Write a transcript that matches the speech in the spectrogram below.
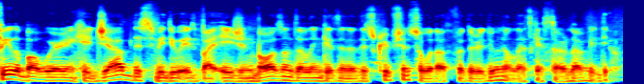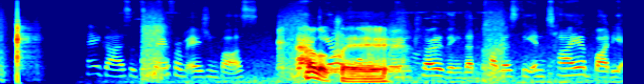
feel about wearing hijab? This video is by Asian Boss and the link is in the description. So without further ado now let's get started our video Claire from Asian Boss. Hello, Claire. Wearing clothing that covers the entire body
